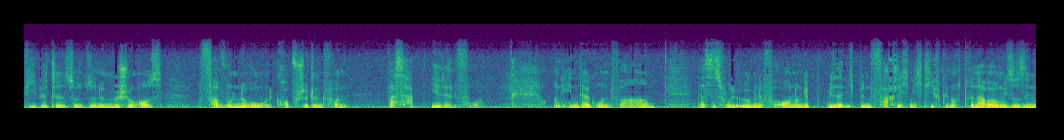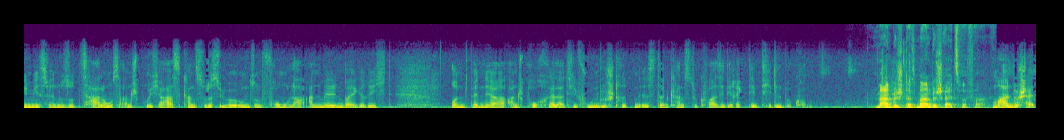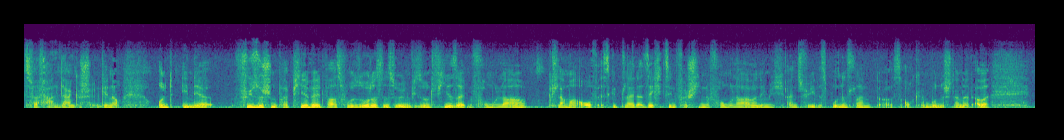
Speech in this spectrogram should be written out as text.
wie bitte? So, so eine Mischung aus Verwunderung und Kopfschütteln von, was habt ihr denn vor? Und Hintergrund war, dass es wohl irgendeine Verordnung gibt. Wie gesagt, ich bin fachlich nicht tief genug drin, aber irgendwie so sinngemäß, wenn du so Zahlungsansprüche hast, kannst du das über irgendein so Formular anmelden bei Gericht. Und wenn der Anspruch relativ unbestritten ist, dann kannst du quasi direkt den Titel bekommen. Das Mahnbescheidsverfahren. Mahnbescheidsverfahren, Dankeschön, genau. Und in der physischen Papierwelt war es wohl so, das ist irgendwie so ein vier Seiten Formular, Klammer auf, es gibt leider 16 verschiedene Formulare, nämlich eins für jedes Bundesland, da ist auch kein Bundesstandard, aber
